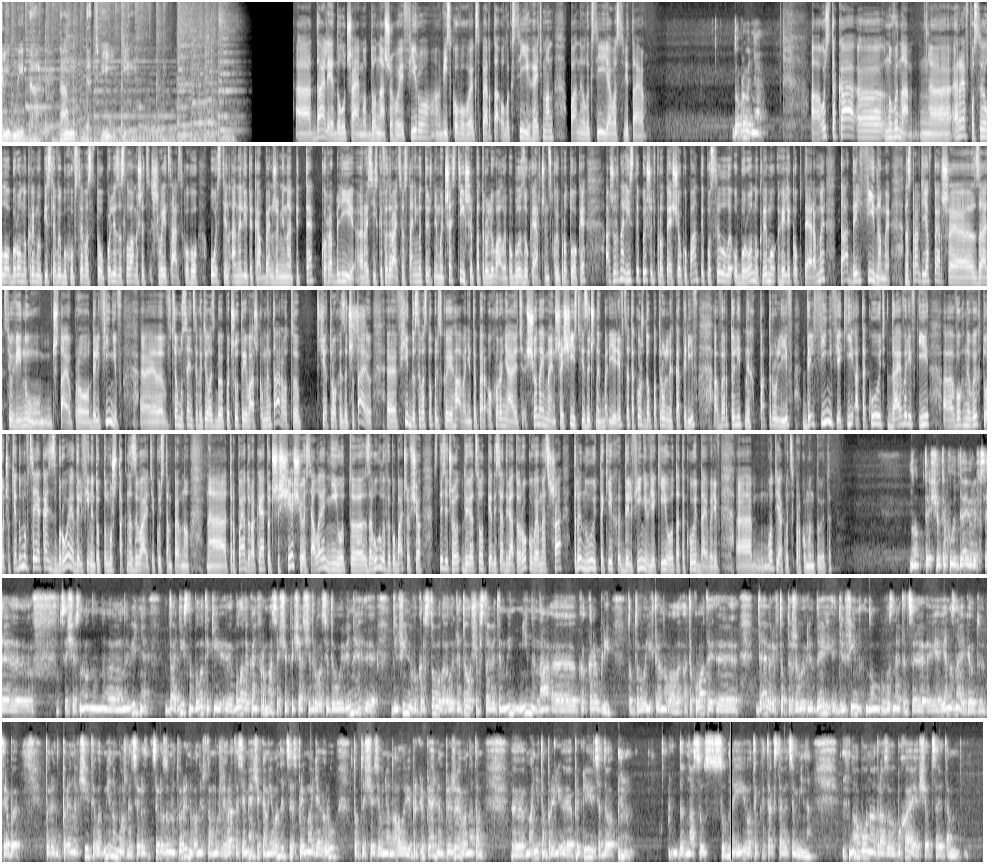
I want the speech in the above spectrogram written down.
Хлібний дар там, де твій дім. А Далі долучаємо до нашого ефіру військового експерта Олексій Гетьман. Пане Олексію, я вас вітаю. Доброго дня. А ось така е, новина. Е, РФ посилило оборону Криму після вибуху в Севастополі. За словами швейц- швейцарського Остін аналітика Бенджаміна Підтек, кораблі Російської Федерації останніми тижнями частіше патрулювали поблизу Керченської протоки. А журналісти пишуть про те, що окупанти посилили оборону Криму гелікоптерами та дельфінами. Насправді я вперше за цю війну читаю про дельфінів. Е, в цьому сенсі хотілося б почути і ваш коментар. От ще трохи зачитаю. Е, Вхід до Севастопольської гавані тепер охороняють щонайменше шість фізичних бар'єрів. Це також до патрульних катерів, вертолітних патрулів, дельфінів, які атакують дайверів і е, вогневих точок. Я думав, це якась зброя дельфіни, тобто може так називають якусь там певну е, торпеду, ракету чи ще щось. Але ні, от загуглив і побачив, що з 1959 року ВМС США тренують таких дельфінів, які от атакують дайверів. От як ви це прокоментуєте? résultats. Ну, те, що атакують дайверів, це, це щось новітнє. Да, дійсно були такі, е, була така інформація, що під час ще Другої світової війни е, дельфіни використовували, але для того, щоб ставити міни на е, кораблі, тобто їх тренували. Атакувати дайверів, тобто живих людей, дельфін, ну ви знаєте, це я, не знаю, як його треба перенавчити. От міну можна, це, це розумна тварина, вони ж там можуть гратися м'ячиками, і вони це сприймають як гру, тобто щось у нього на голові прикріпляють, він приїжджає, вона там е, магнітом е, приклеюється до. До дна судна, і отак так ставиться міна. Ну або вона одразу вибухає, якщо це там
